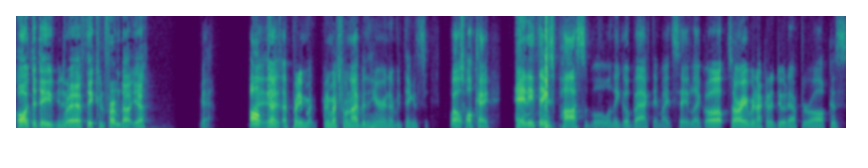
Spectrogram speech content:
Oh, did they? You know. uh, have they confirmed that? Yeah. Yeah. Oh, I. I, I pretty much pretty much when I've been hearing everything, it's well, So- okay. Anything's possible. When they go back, they might say like, "Oh, sorry, we're not going to do it after all," because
